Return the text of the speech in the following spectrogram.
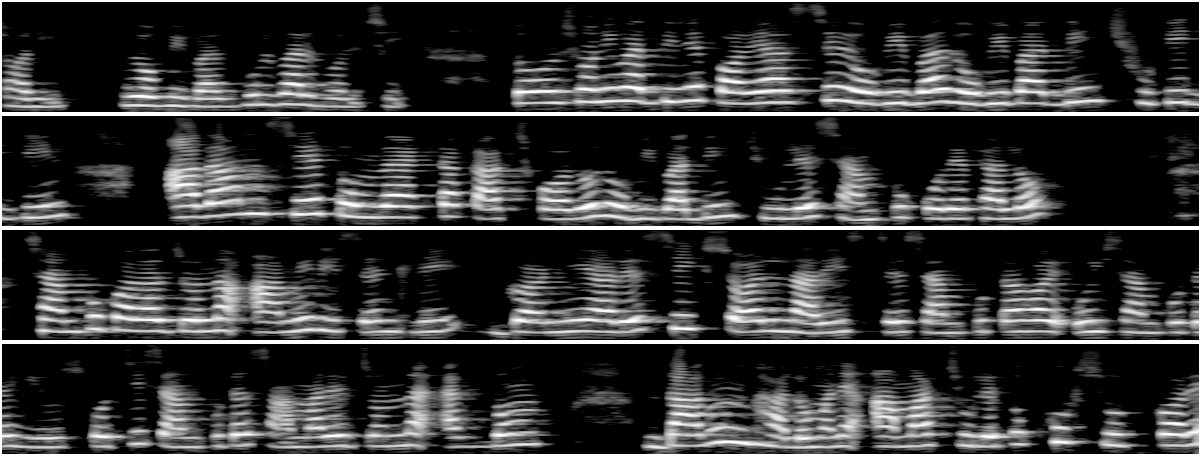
সরি রবিবার ভুলভাল বলছি। তো শনিবার দিনে পরে আসছে রবিবার। রবিবার দিন ছুটির দিন। আরামসে তোমরা একটা কাজ করো। রবিবার দিন চুলে শ্যাম্পু করে ফেলো। শ্যাম্পু করার জন্য আমি রিসেন্টলি গার্নিয়ারের সিক্স অয়েল নারিশ যে শ্যাম্পুটা হয়, ওই শ্যাম্পুটা ইউজ করছি। শ্যাম্পুটা সামারের জন্য একদম দারুণ ভালো। মানে আমার চুলে তো খুব শ্যুট করে,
